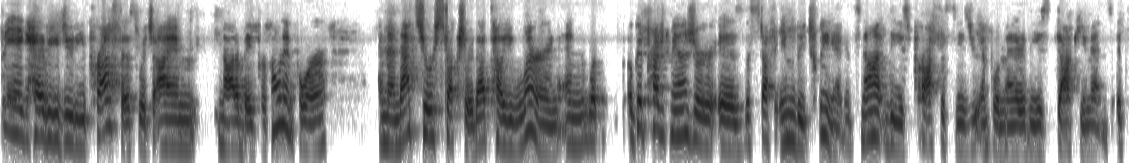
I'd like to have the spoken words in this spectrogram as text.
big heavy duty process, which I'm not a big proponent for and then that's your structure. That's how you learn. And what a good project manager is the stuff in between it. It's not these processes you implement or these documents. It's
